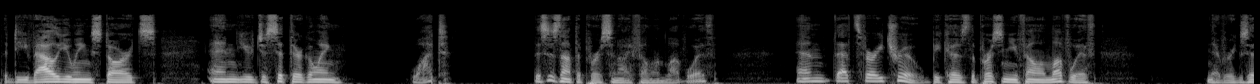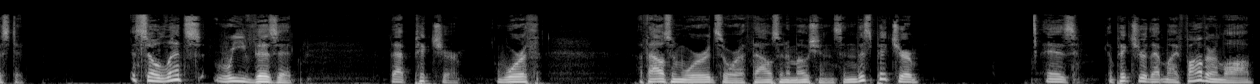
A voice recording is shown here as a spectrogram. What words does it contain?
the devaluing starts, and you just sit there going, What? This is not the person I fell in love with. And that's very true because the person you fell in love with never existed. So let's revisit that picture worth a thousand words or a thousand emotions. And this picture is a picture that my father in law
